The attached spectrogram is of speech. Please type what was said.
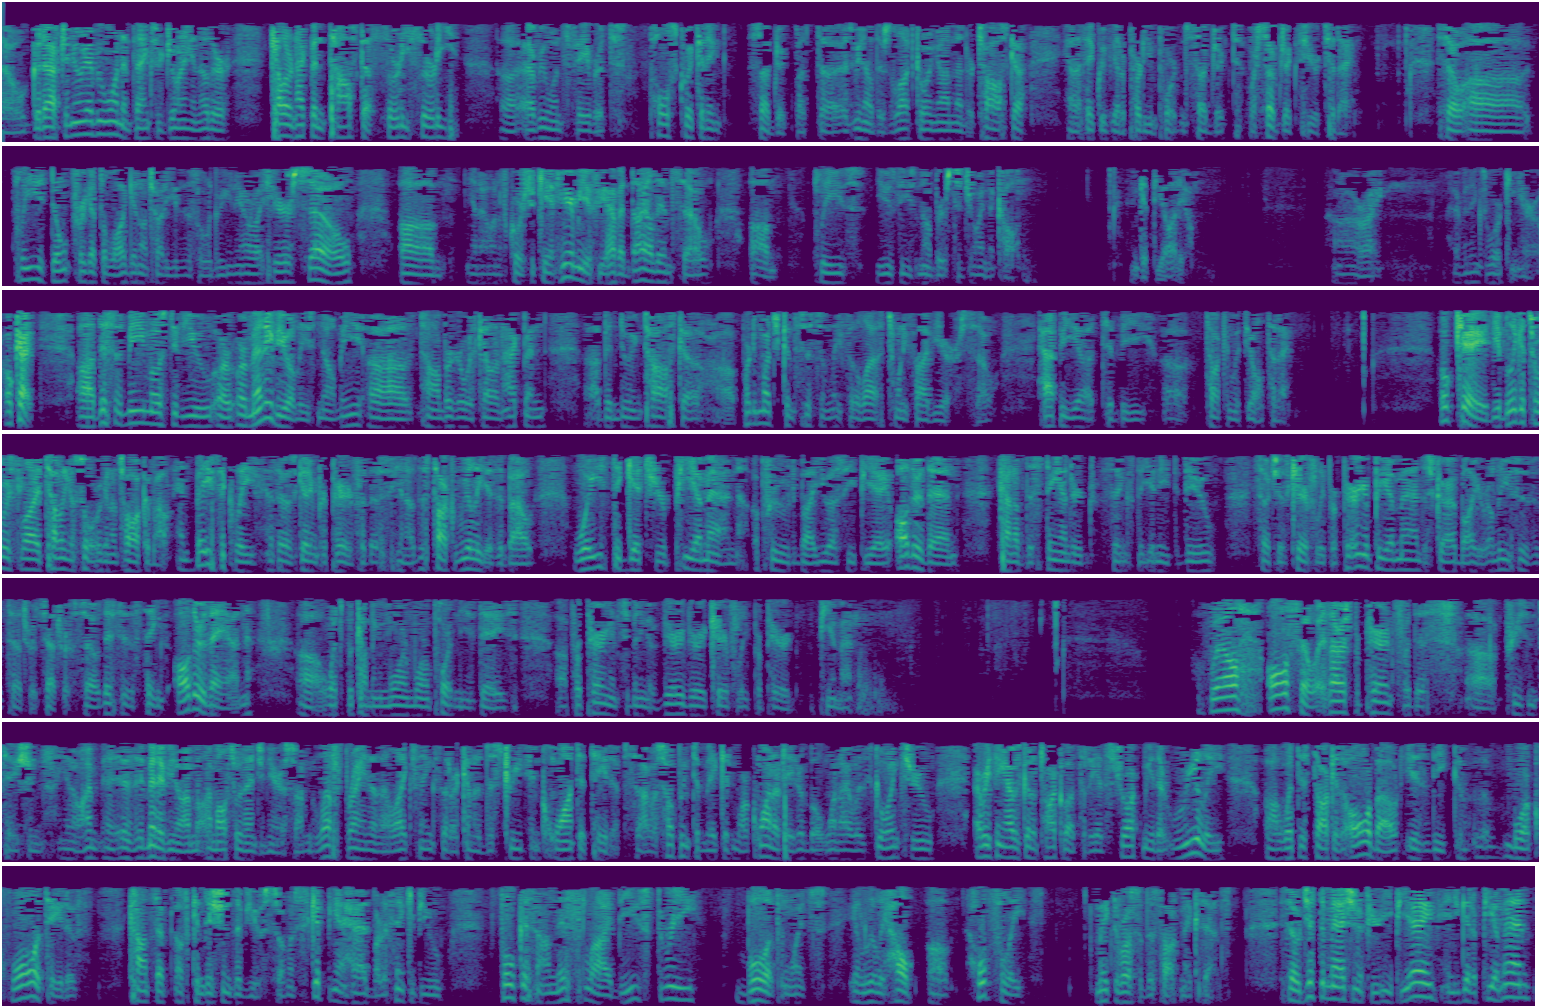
So, good afternoon, everyone, and thanks for joining another Keller and Heckman TSCA 3030, uh, everyone's favorite pulse quickening subject. But uh, as we know, there's a lot going on under TSCA, and I think we've got a pretty important subject or subjects here today. So uh, please don't forget to log in. I'll try to use this little green arrow right here. So, um, you know, and of course you can't hear me if you haven't dialed in. So um, please use these numbers to join the call and get the audio. All right. Everything's working here. Okay. Uh, this is me. Most of you, or, or, many of you at least, know me. Uh, Tom Berger with Keller and Heckman. I've been doing TSCA uh, pretty much consistently for the last 25 years. So happy uh, to be uh, talking with you all today. Okay, the obligatory slide telling us what we're going to talk about. And basically, as I was getting prepared for this, you know, this talk really is about ways to get your PMN approved by US EPA other than kind of the standard things that you need to do, such as carefully prepare your PMN, describe all your releases, et cetera, et cetera. So this is things other than uh, what's becoming more and more important these days, uh, preparing and submitting a very, very carefully prepared PMN. Well, also, as I was preparing for this uh, presentation, you know, I'm, as many of you know, I'm, I'm also an engineer, so I'm left brain and I like things that are kind of discrete and quantitative. So I was hoping to make it more quantitative, but when I was going through everything I was going to talk about today, it struck me that really uh, what this talk is all about is the more qualitative concept of conditions of use. So I'm skipping ahead, but I think if you focus on this slide, these three bullet points, it'll really help, uh, hopefully, make the rest of this talk make sense. So just imagine if you're EPA and you get a PMN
